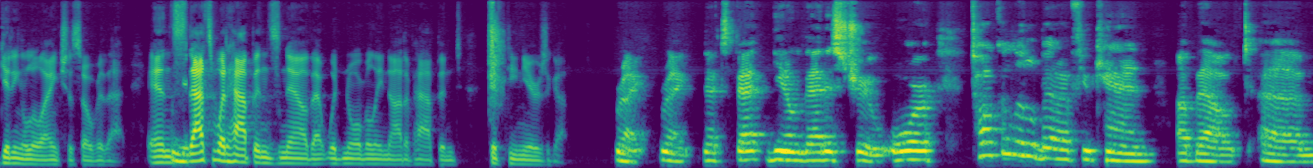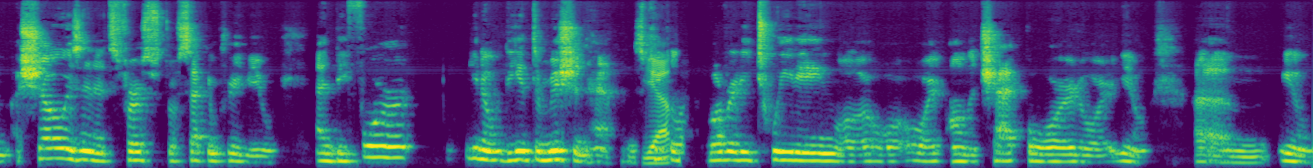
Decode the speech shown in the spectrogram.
getting a little anxious over that. And that's what happens now that would normally not have happened 15 years ago. Right, right. That's that. You know that is true. Or talk a little bit, if you can, about um, a show is in its first or second preview, and before you know the intermission happens, Yeah. people are already tweeting or, or, or on the chat board, or you know, um, you know,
